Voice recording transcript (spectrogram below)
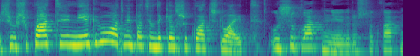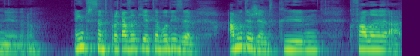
Cho- Chocolate negro ou também pode ser um daqueles chocolates de leite? O chocolate negro, o chocolate negro. É interessante, por acaso aqui até vou dizer, há muita gente que, que fala, ah,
